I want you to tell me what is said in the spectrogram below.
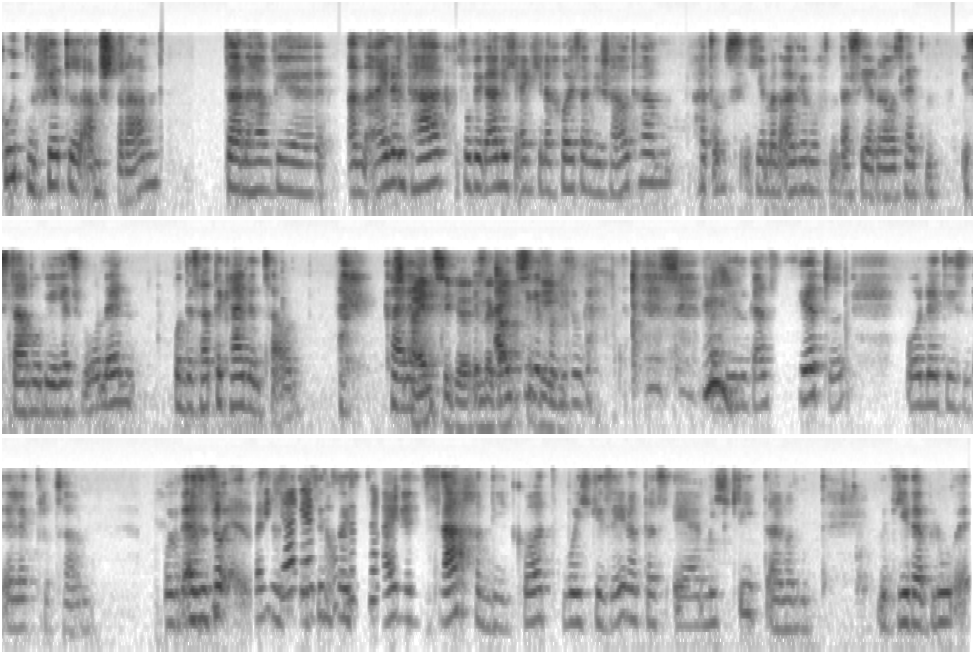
guten Viertel am Strand. Dann haben wir an einem Tag, wo wir gar nicht eigentlich nach Häusern geschaut haben, hat uns jemand angerufen, dass sie ein Haus hätten. Ist da, wo wir jetzt wohnen. Und es hatte keinen Zaun. Keine, das einzige in der ganzen einzige von diesem, von diesem ganzen Viertel ohne diesen Elektrozaun. Und also so, weißt du, das sind so kleine Sachen, die Gott, wo ich gesehen habe, dass er mich liebt, einfach mit, mit jeder Blume.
